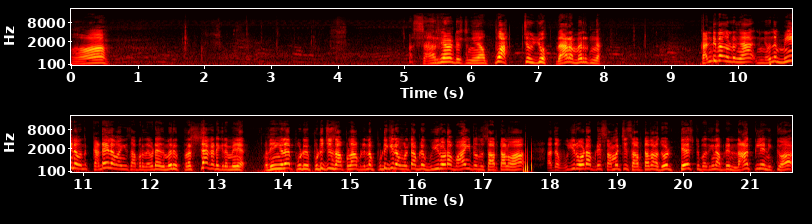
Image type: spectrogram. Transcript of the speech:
ஆ. சரியான டேஸ்ட்டுங்க அப்பா ஐயோ வேற மாதிரி இருக்குங்க. கண்டிப்பாக சொல்கிறேங்க நீங்கள் வந்து மீனை வந்து கடையில் வாங்கி சாப்பிட்றத விட இது மாதிரி ஃப்ரெஷ்ஷாக கிடைக்கிற மீன் நீங்களே பிடி பிடிச்சி சாப்பிடலாம் அப்படின்னா பிடிக்கிறவங்கள்ட்ட அப்படியே உயிரோட வாங்கிட்டு வந்து சாப்பிட்டாலும் அதை உயிரோட அப்படியே சமைச்சு சாப்பிட்டாதான் அதோட டேஸ்ட் பார்த்தீங்கன்னா அப்படியே நாக்கிலே நிற்கும்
